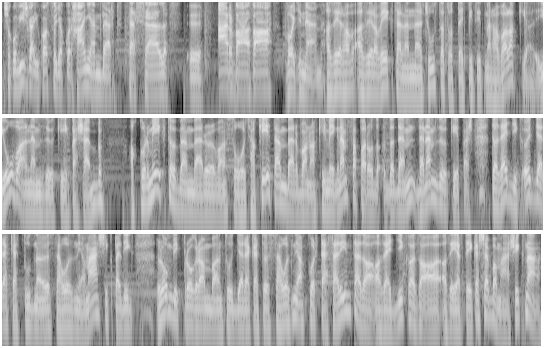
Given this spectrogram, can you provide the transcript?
és akkor vizsgáljuk azt, hogy akkor hány embert teszel ö, árvává, vagy nem. Azért, ha, azért a végtelennel csúsztatott egy picit, mert ha valaki jóval nemzőképesebb, akkor még több emberről van szó, hogyha két ember van, aki még nem szaparod, de, de nemzőképes, de az egyik öt gyereket tudna összehozni, a másik pedig lombik programban tud gyereket összehozni, akkor te szerinted az egyik az, a, az értékesebb a másiknál?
